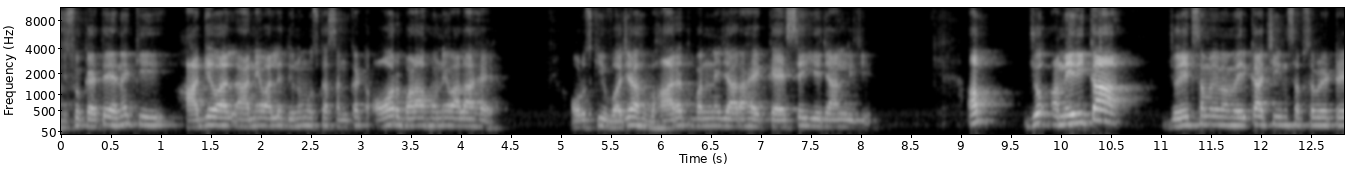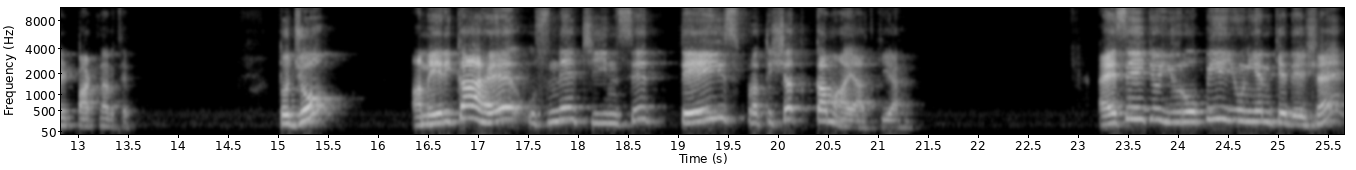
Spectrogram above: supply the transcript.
जिसको कहते हैं ना कि आगे वाले, आने वाले दिनों में उसका संकट और बड़ा होने वाला है, और उसकी वजह भारत बनने जा रहा है। कैसे, ये जान लीजिए। अब जो अमेरिका, जो एक समय में अमेरिका, चीन सबसे बड़े ट्रेड पार्टनर थे तो जो अमेरिका है, उसने चीन से तेईस प्रतिशत कम आयात किया है। ऐसे ही जो यूरोपीय यूनियन के देश हैं,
